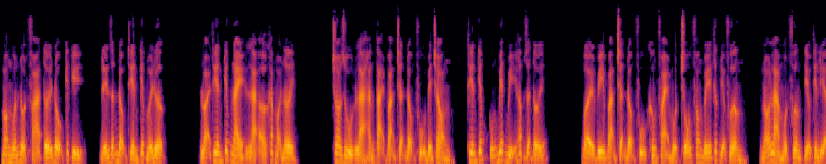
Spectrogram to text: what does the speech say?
mong muốn đột phá tới độ kiếp kỳ, đến dẫn động thiên kiếp mới được. Loại thiên kiếp này là ở khắp mọi nơi. Cho dù là hắn tại vạn trận động phủ bên trong, thiên kiếp cũng biết bị hấp dẫn tới. Bởi vì vạn trận động phủ không phải một chỗ phong bế thức địa phương, nó là một phương tiểu thiên địa.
